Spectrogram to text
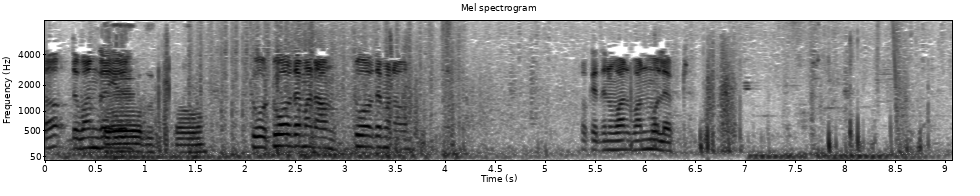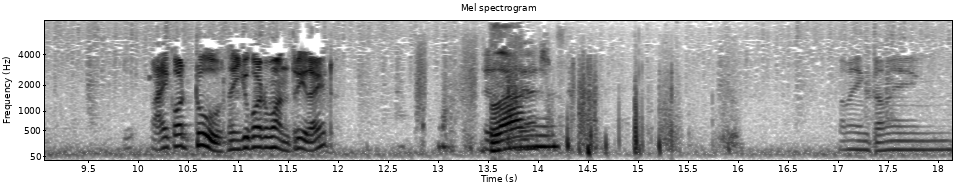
Oh, the one guy here. go. Two, two of them are down. Two of them are down. Okay, then one, one more left. I got two. Then you got one. Three, right? Plan. Coming, coming.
